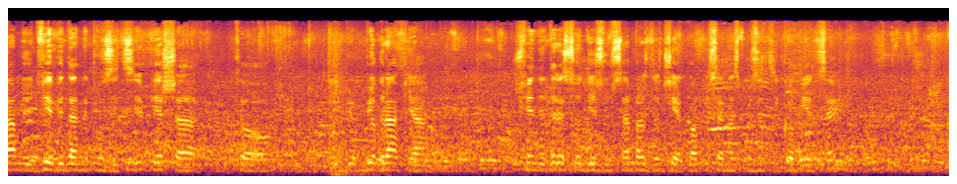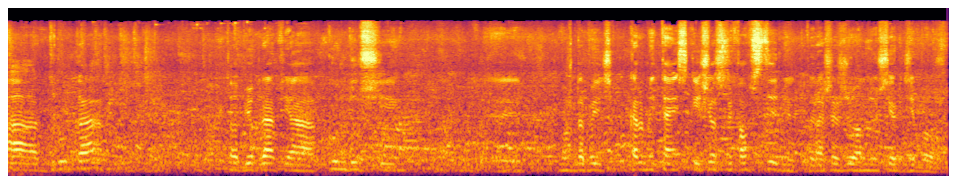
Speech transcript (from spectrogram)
Mamy dwie wydane pozycje. Pierwsza to biografia świętej Teresy od Jezusa, bardzo ciepła, pisana z pozycji kobiecej, a druga to biografia Kundusi, y, można powiedzieć karmelitańskiej siostry Faustyny, która szerzyła miłosierdzie Boże.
